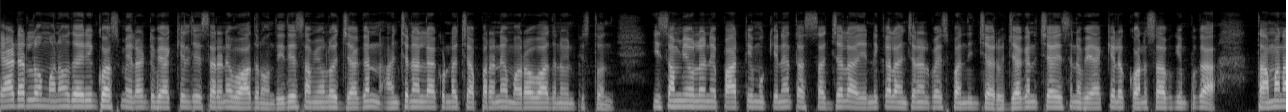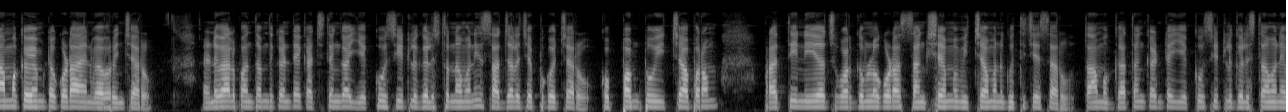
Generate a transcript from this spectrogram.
కేడర్లో మనోధైర్యం కోసం ఇలాంటి వ్యాఖ్యలు చేశారనే వాదన ఉంది. ఇదే సమయంలో జగన్ అంచనా లేకుండా చెప్పారనే మరో వాదన వినిపిస్తోంది. ఈ సమయంలోనే పార్టీ ముఖ్యనేత సజ్జల ఎన్నికల అంచనాలపై స్పందించారు. జగన్ చేసిన వ్యాఖ్యలు కొనసాగింపుగా తమ నమ్మకం ఏమిటో కూడా ఆయన వివరించారు. రెండు వేల పంతొమ్మిది కంటే ఖచ్చితంగా ఎక్కువ సీట్లు గెలుస్తున్నామని సజ్జల చెప్పుకొచ్చారు. కుప్పం టు ఇచ్చాపురం ప్రతి నియోజకవర్గంలో కూడా సంక్షేమం ఇచ్చామని గుర్తు చేశారు. తాము గతం కంటే ఎక్కువ సీట్లు గెలుస్తామనే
